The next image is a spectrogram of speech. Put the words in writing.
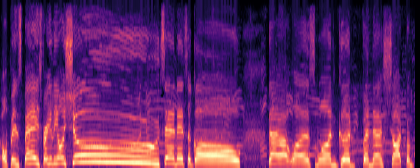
Open space. Frenkie de Jong shoots. And it's a goal. That was one good finesse shot from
